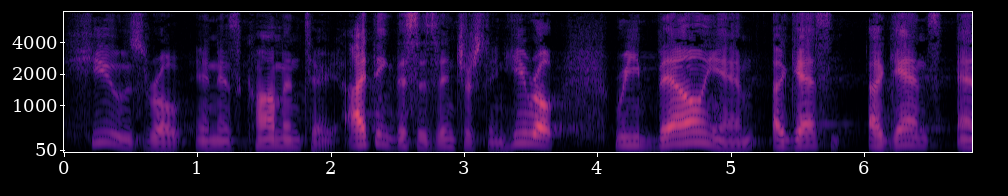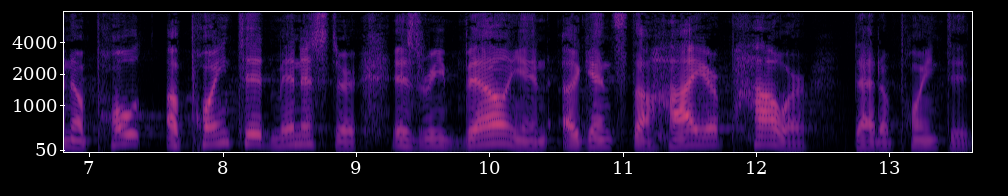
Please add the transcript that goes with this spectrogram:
Hughes wrote in his commentary. I think this is interesting. He wrote, Rebellion against against an appointed minister is rebellion against the higher power that appointed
